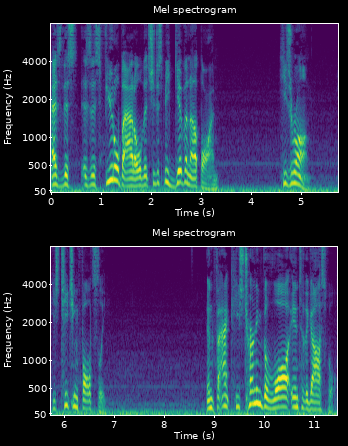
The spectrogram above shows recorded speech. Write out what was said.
as this as this futile battle that should just be given up on, he's wrong. He's teaching falsely. In fact, he's turning the law into the gospel.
